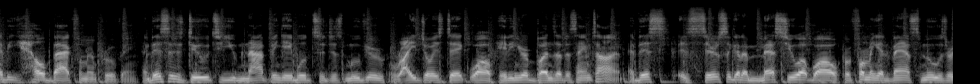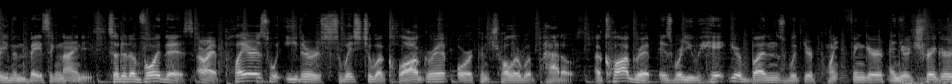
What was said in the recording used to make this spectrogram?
to be held back from improving. And this is due to you not being able to just move your right joystick while hitting your buttons at the same time. And this is seriously to mess you up while performing advanced moves or even basic 90s. So to avoid this, alright, players will either switch to a claw grip or a controller with paddles. A claw grip is where you hit your buttons with your point finger and your trigger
